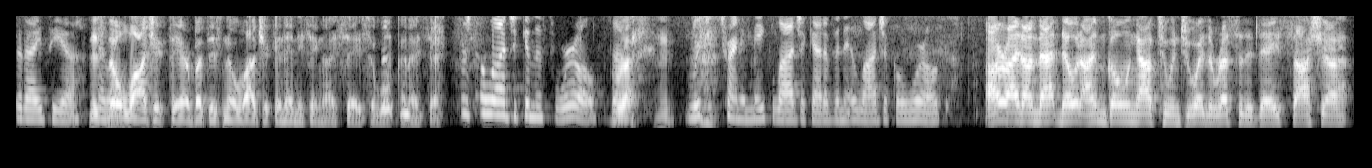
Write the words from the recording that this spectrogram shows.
Good idea. There's I no like- logic there, but there's no logic in anything I say. So what can I say? There's no logic in this world, so Right. we're just trying to make logic out of an illogical world. All right. On that note, I'm going out to enjoy the rest of the day, Sasha.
